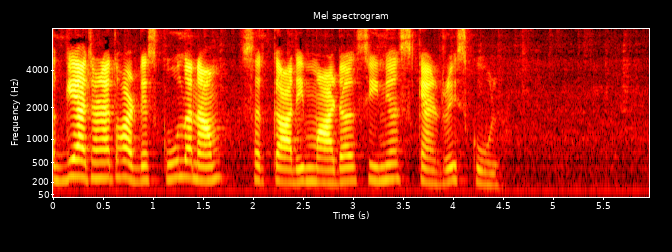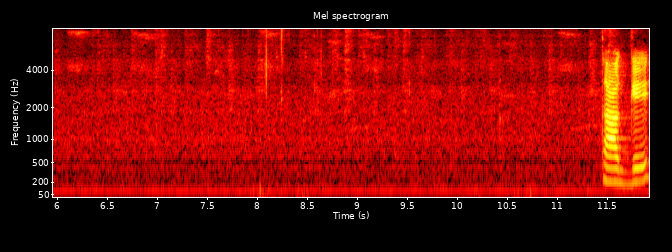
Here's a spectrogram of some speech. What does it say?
ਅੱਗੇ ਆ ਜਾਣਾ ਤੁਹਾਡੇ ਸਕੂਲ ਦਾ ਨਾਮ, ਸਰਕਾਰੀ ਮਾਡਲ ਸੀਨੀਅਰ ਸੈਕੰਡਰੀ ਸਕੂਲ। ਤਾਂ ਅੱਗੇ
